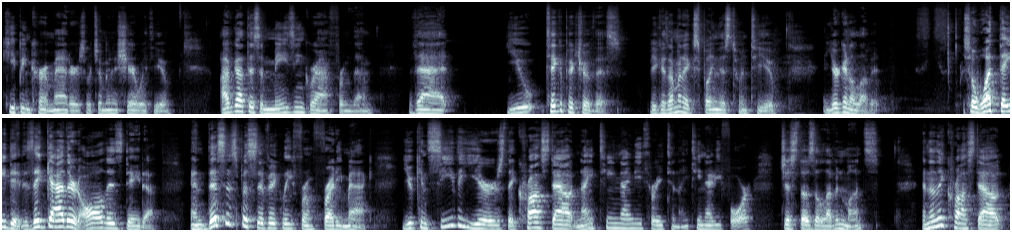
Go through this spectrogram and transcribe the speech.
Keeping Current Matters, which I'm going to share with you. I've got this amazing graph from them that you take a picture of this because I'm going to explain this to, to you. You're going to love it. So, what they did is they gathered all this data, and this is specifically from Freddie Mac. You can see the years they crossed out 1993 to 1994, just those 11 months. And then they crossed out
